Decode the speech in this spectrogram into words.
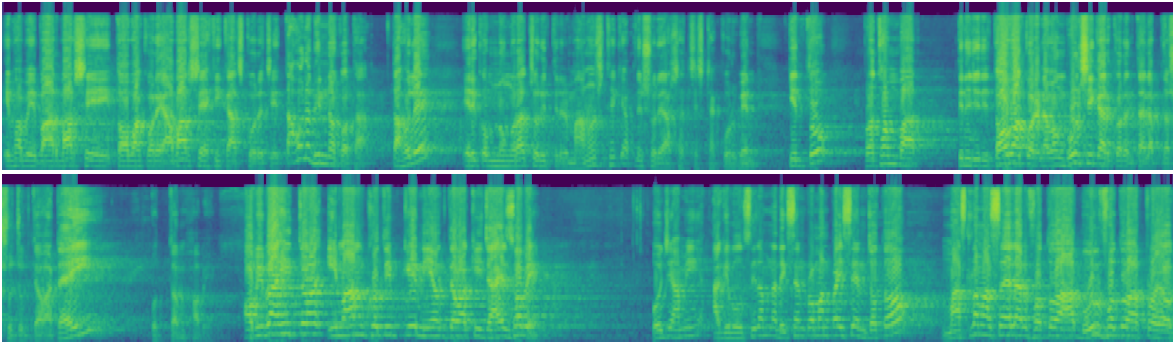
এভাবে বারবার সে তবা করে, আবার সে একই কাজ করেছে, তাহলে ভিন্ন কথা। তাহলে এরকম নোংরা চরিত্রের মানুষ থেকে আপনি সরে আসার চেষ্টা করবেন। কিন্তু প্রথমবার তিনি যদি তবা করেন এবং ভুল স্বীকার করেন, তাহলে আপনার সুযোগ দেওয়াটাই উত্তম হবে। অবিবাহিত ইমাম খতিবকে নিয়োগ দেওয়া কি জায়েজ হবে? ওই যে আমি আগে বলছিলাম না, দেখছেন প্রমাণ পাইছেন? যত মাসলাম আসাইলার ফতোয়া, ভুল ফতোয়া প্রয়োগ,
